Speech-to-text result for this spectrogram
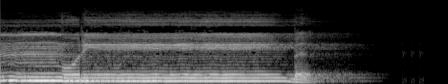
مريد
